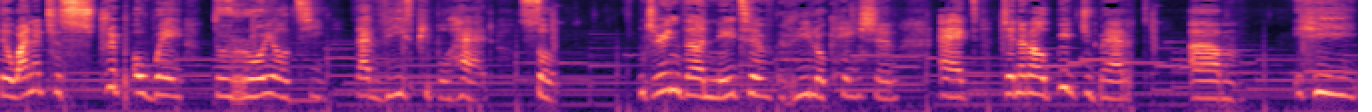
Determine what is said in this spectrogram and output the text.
They wanted to strip away the royalty that these people had. So during the native relocation act general Piet Joubert um, he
